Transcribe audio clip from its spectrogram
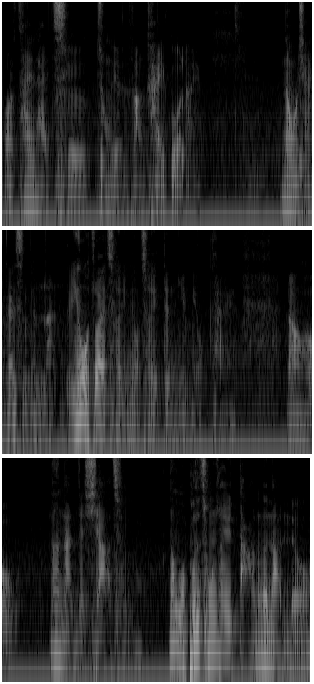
我看一台车从远方开过来。那我想应该是个男的，因为我坐在车里面，我车里灯也没有开。然后那个男的下车，那我不是冲下去打那个男的哦，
